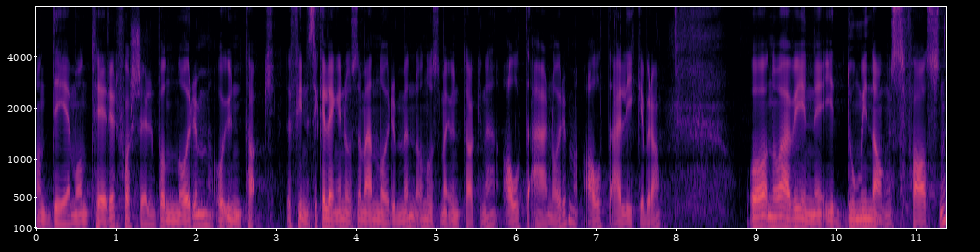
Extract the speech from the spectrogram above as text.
Man demonterer forskjellen på norm og unntak. Det finnes ikke lenger noe som er normen og noe som er unntakene. Alt er norm, alt er like bra. Og nå er vi inne i dominansfasen,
